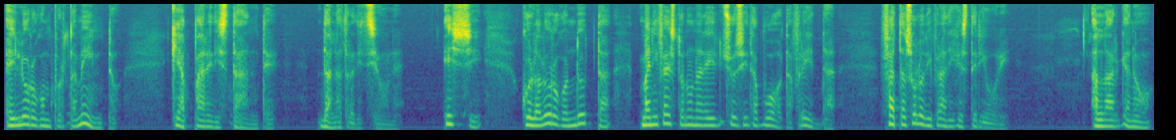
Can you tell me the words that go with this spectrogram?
è il loro comportamento che appare distante dalla tradizione. Essi, con la loro condotta, manifestano una religiosità vuota, fredda, fatta solo di pratiche esteriori. Allargano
